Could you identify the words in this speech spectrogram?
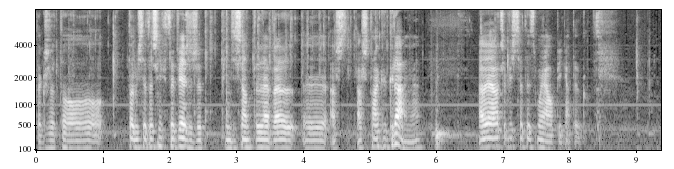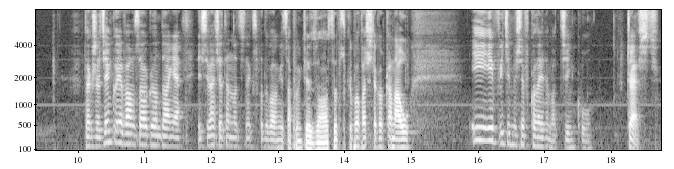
także to, to mi się też nie chce wierzyć, że 50 level y, aż, aż tak gra, nie? Ale oczywiście to jest moja opinia tylko. Także dziękuję wam za oglądanie. Jeśli wam się ten odcinek spodobał, nie zapomnijcie zasubskrybować tego kanału. I widzimy się w kolejnym odcinku. Cześć!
